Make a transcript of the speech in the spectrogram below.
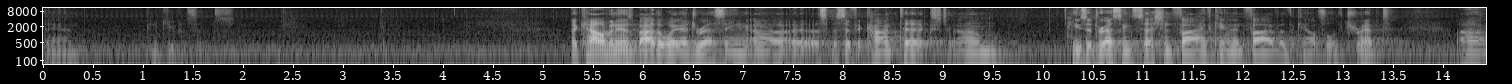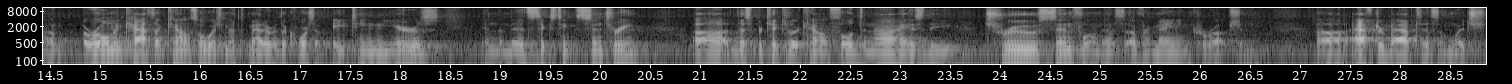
than concupiscence. A Calvin is, by the way, addressing uh, a specific context. Um, he's addressing Session 5, Canon 5 of the Council of Trent, um, a Roman Catholic council which met, met, over the course of 18 years in the mid 16th century. Uh, this particular council denies the true sinfulness of remaining corruption uh, after baptism, which,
